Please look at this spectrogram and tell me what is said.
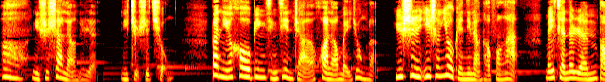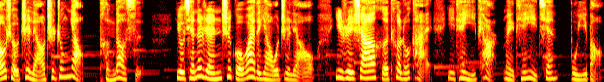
啊，你是善良的人，你只是穷。半年后病情进展，化疗没用了，于是医生又给你两套方案：没钱的人保守治疗，吃中药，疼到死；有钱的人吃国外的药物治疗，易瑞莎和特鲁凯，一天一片，每天一千，不医保，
